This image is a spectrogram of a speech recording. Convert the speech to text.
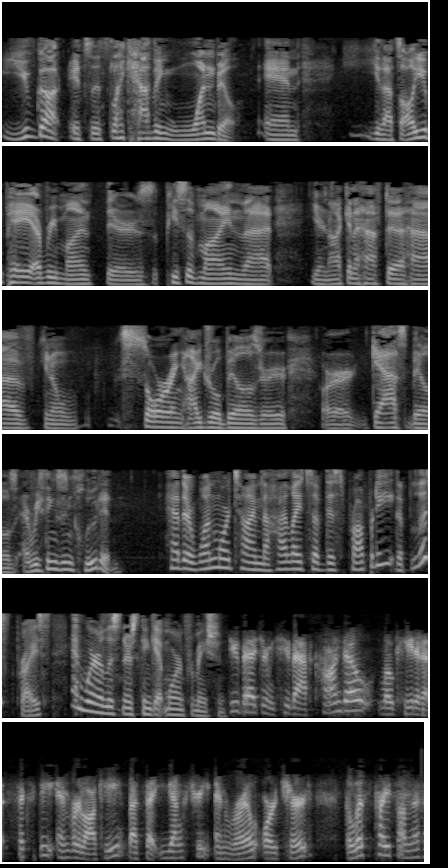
you've got it's it's like having one bill and that's all you pay every month. There's peace of mind that you're not going to have to have, you know, soaring hydro bills or, or gas bills. Everything's included. Heather, one more time, the highlights of this property, the list price, and where our listeners can get more information. Two bedroom, two bath condo located at 60 Inverlochy. That's at Yonge Street in Royal Orchard. The list price on this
